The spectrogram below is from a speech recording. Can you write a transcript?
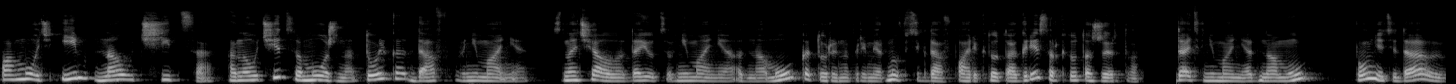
помочь им научиться. А научиться можно только дав внимание. Сначала дается внимание одному, который, например, ну всегда в паре кто-то агрессор, кто-то жертва. Дать внимание одному, Помните, да,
